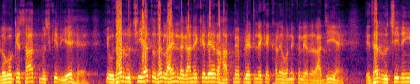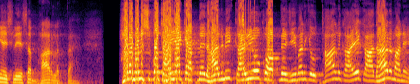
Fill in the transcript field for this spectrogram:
लोगों के साथ मुश्किल ये है कि उधर रुचि है तो उधर लाइन लगाने के लिए हाथ में प्लेट लेके खड़े होने के लिए राज़ी हैं। इधर रुचि नहीं है, इसलिए सब भार लगता है। हर मनुष्य को चाहिए कि अपने धार्मिक कार्यों को अपने जीवन के उत्थान का एक आधार माने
